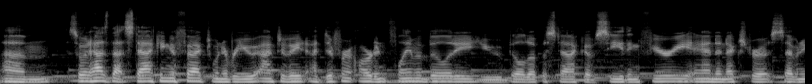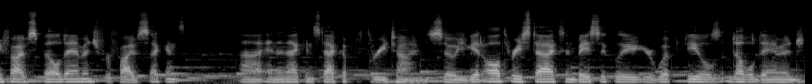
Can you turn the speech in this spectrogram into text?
Um, so it has that stacking effect. Whenever you activate a different Ardent Flame ability, you build up a stack of Seething Fury and an extra 75 spell damage for 5 seconds. Uh, and then that can stack up to three times. So you get all three stacks, and basically your whip deals double damage,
